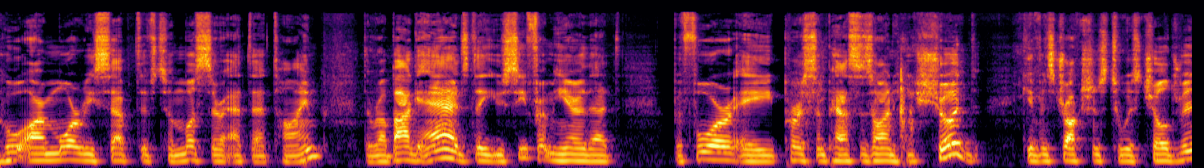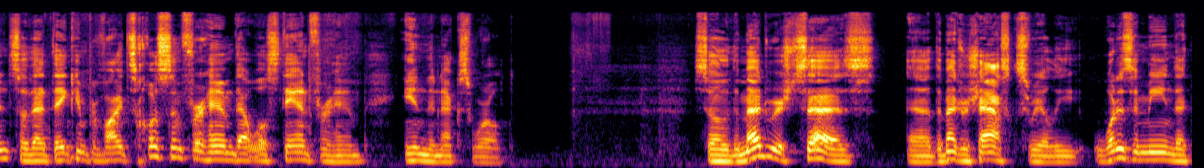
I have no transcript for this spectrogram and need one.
who are more receptive to Musar at that time. The Ralbag adds that you see from here that before a person passes on, he should give instructions to his children so that they can provide schusim for him that will stand for him in the next world. So the Medrash says, uh, the Medrash asks really, what does it mean that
